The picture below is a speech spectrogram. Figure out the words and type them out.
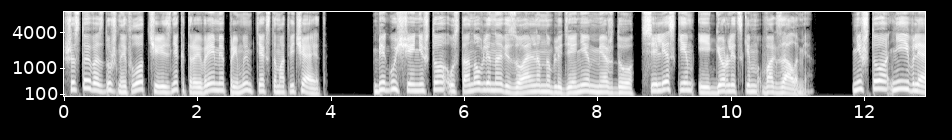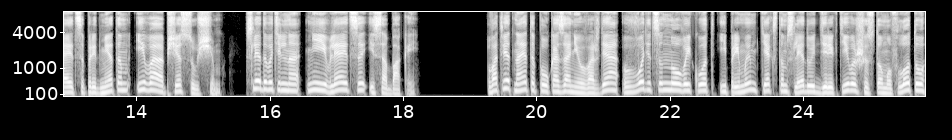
Шестой воздушный флот через некоторое время прямым текстом отвечает Бегущее ничто установлено визуальным наблюдением между Селесским и Герлицким вокзалами. Ничто не является предметом и вообще сущим, следовательно, не является и собакой. В ответ на это по указанию вождя вводится новый код и прямым текстом следует директива шестому флоту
